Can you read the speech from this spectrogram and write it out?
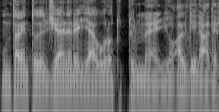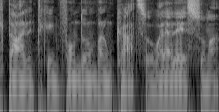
un talento del genere, gli auguro tutto il meglio, al di là del talent che in fondo non vale un cazzo, vale adesso, ma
